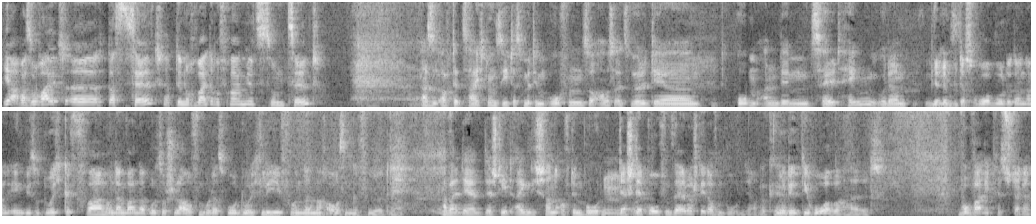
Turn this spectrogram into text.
Ja, aber soweit äh, das Zelt. Habt ihr noch weitere Fragen jetzt zum Zelt? Also auf der Zeichnung sieht es mit dem Ofen so aus, als würde der oben an dem Zelt hängen oder Ja, der, das Rohr wurde dann halt irgendwie so durchgefahren und dann waren da wohl so Schlaufen, wo das Rohr durchlief und dann nach außen geführt. Ja. aber der, der steht eigentlich schon auf dem Boden. Der Steppofen selber steht auf dem Boden, ja. Okay. Nur die, die Rohre halt. Wo war die Pissstelle?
